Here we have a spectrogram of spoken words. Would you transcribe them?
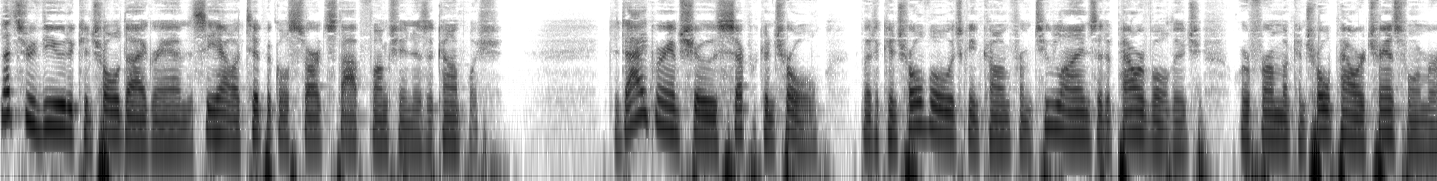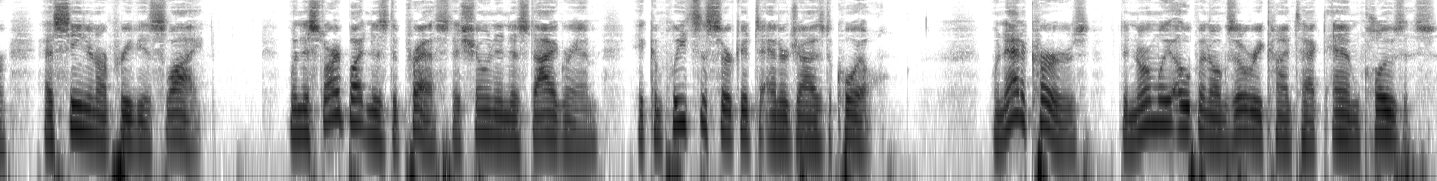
Let's review the control diagram to see how a typical start-stop function is accomplished. The diagram shows separate control, but the control voltage can come from two lines of the power voltage or from a control power transformer as seen in our previous slide. When the start button is depressed, as shown in this diagram, it completes the circuit to energize the coil. When that occurs, the normally open auxiliary contact M closes.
